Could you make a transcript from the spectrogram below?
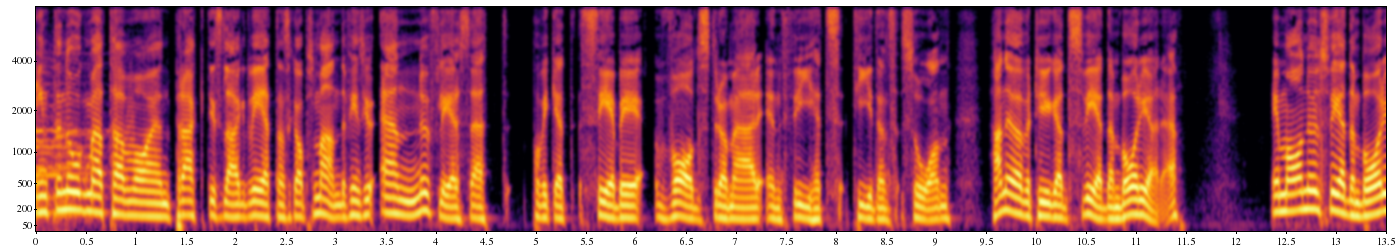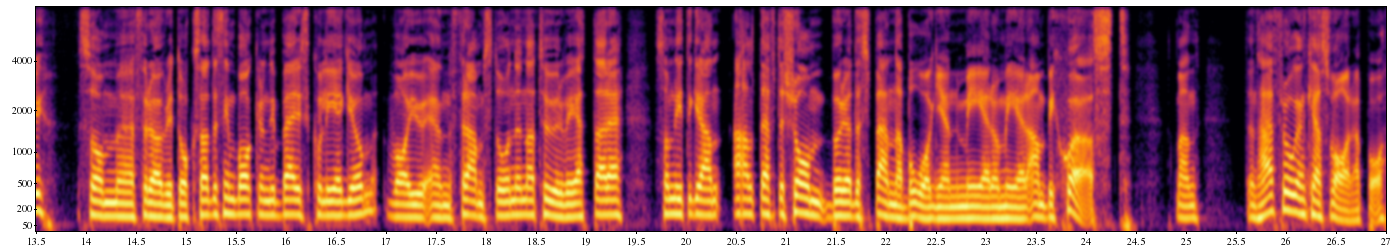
Inte nog med att han var en praktiskt lagd vetenskapsman, det finns ju ännu fler sätt på vilket CB Wadström är en frihetstidens son. Han är övertygad Swedenborgare. Emanuel Swedenborg, som eh, för övrigt också hade sin bakgrund i Bergskollegium, var ju en framstående naturvetare som lite grann allt eftersom började spänna bågen mer och mer ambitiöst. Man, den här frågan kan jag svara på.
